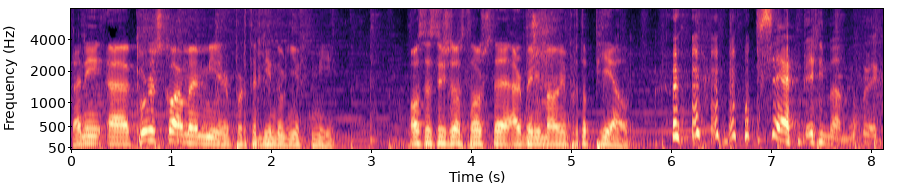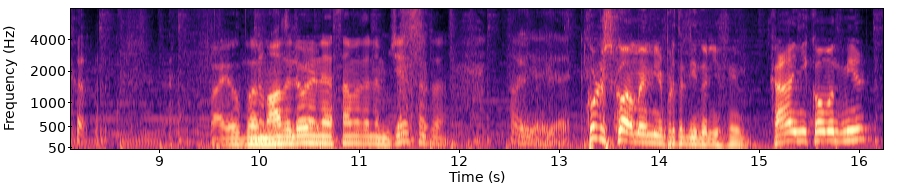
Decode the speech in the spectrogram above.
Tani, uh, kur është koha më e mirë për të lindur një fëmijë? Ose siç do të thoshte Arbeni mami për të pjellë. Pse Arbeni mami kur e ka? Pa u bë madhe Lori ne thamë edhe në mëngjes atë. Kur është koha më e mirë për të lindur një fëmijë? Ka një kohë më të mirë?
